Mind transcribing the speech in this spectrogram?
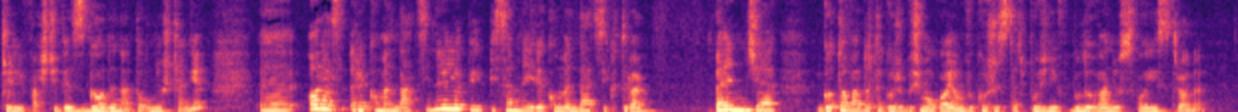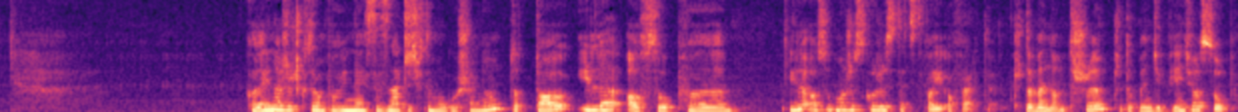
czyli właściwie zgody na to umieszczenie, oraz rekomendacji. Najlepiej pisemnej rekomendacji, która będzie gotowa do tego, żebyś mogła ją wykorzystać później w budowaniu swojej strony. Kolejna rzecz, którą powinnaś zaznaczyć w tym ogłoszeniu, to to, ile osób, e, ile osób może skorzystać z Twojej oferty. Czy to będą trzy, czy to będzie pięć osób.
